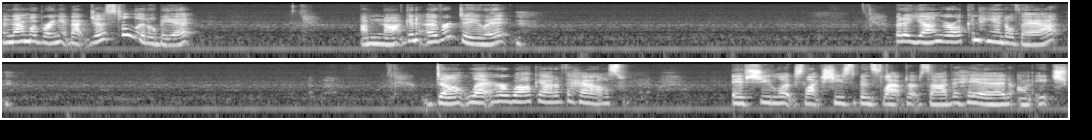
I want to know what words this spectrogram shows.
and then I'm to bring it back just a little bit. I'm not going to overdo it. But a young girl can handle that. Don't let her walk out of the house if she looks like she's been slapped upside the head on each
